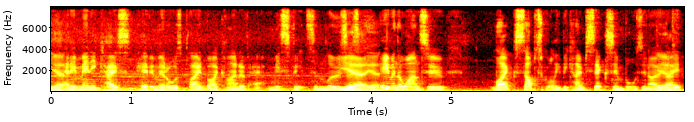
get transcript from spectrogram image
Yeah. and in many cases, heavy metal was played by kind of misfits and losers. Yeah, yeah. Even the ones who, like, subsequently became sex symbols. You know, Yeah. they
